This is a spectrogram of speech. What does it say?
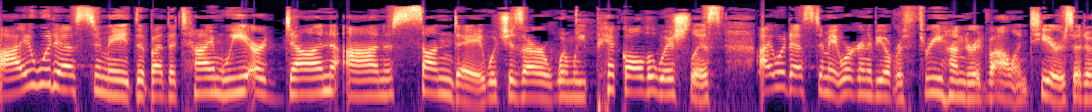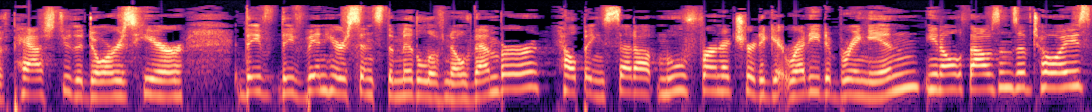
I would estimate that by the time we are done on Sunday, which is our when we pick all the wish lists, I would estimate we're going to be over 300 volunteers that have passed through the doors here. They've they've been here since the middle of November, helping set up, move furniture to get ready to bring in, you know, thousands of toys.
